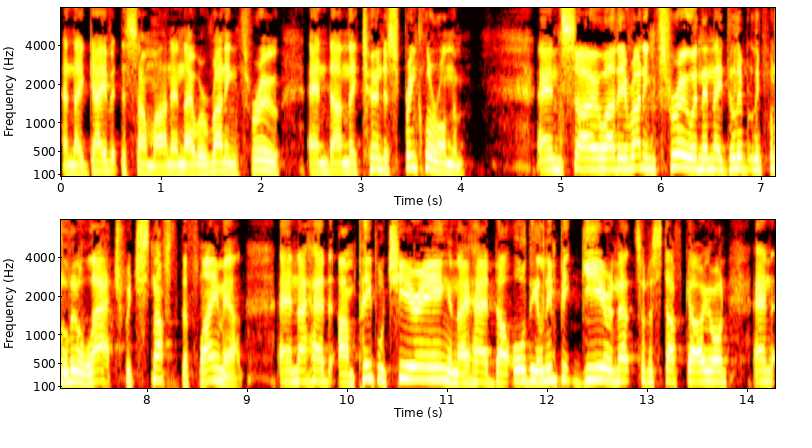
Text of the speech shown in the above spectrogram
and they gave it to someone and they were running through and um, they turned a sprinkler on them. And so uh, they're running through, and then they deliberately put a little latch which snuffed the flame out. And they had um, people cheering, and they had uh, all the Olympic gear and that sort of stuff going on. And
